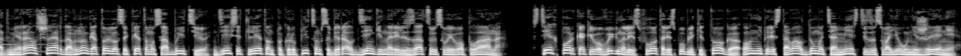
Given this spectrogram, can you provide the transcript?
Адмирал Шар давно готовился к этому событию. Десять лет он по крупицам собирал деньги на реализацию своего плана. С тех пор, как его выгнали из флота Республики Того, он не переставал думать о мести за свое унижение.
